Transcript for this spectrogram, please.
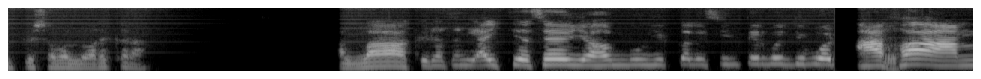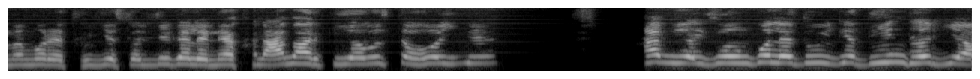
ইপে আল্লাহ কেটা আইতেছে কালে মধ্যে আফা, আম্মা মরে থুইয়ে গেলেন, এখন আমার কি অবস্থা হইবে? আমি জঙ্গলে দুই যে দিন ধরিয়া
